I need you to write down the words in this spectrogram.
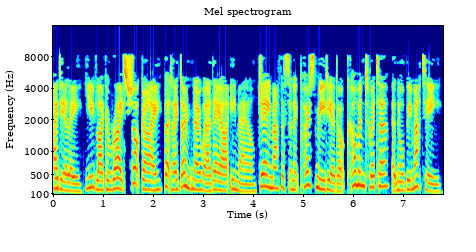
Ideally, you'd like a right shot guy, but I don't know where they are. Email J Matheson at postmedia.com and Twitter, at Matty.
